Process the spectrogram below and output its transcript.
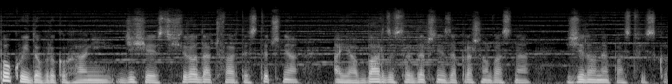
Pokój dobro, kochani. Dzisiaj jest środa, 4 stycznia, a ja bardzo serdecznie zapraszam Was na Zielone Pastwisko.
